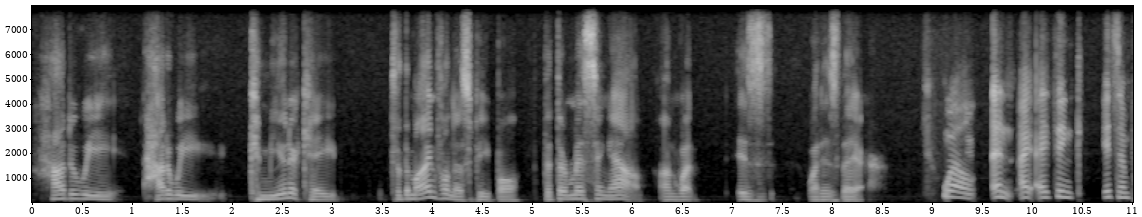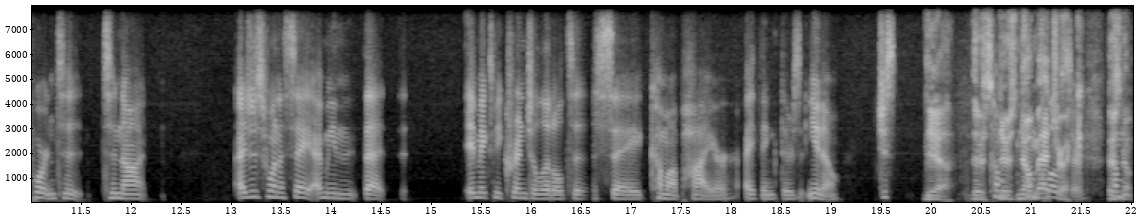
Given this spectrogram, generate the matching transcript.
How do we how do we communicate to the mindfulness people that they're missing out on what is what is there? Well, and I, I think it's important to to not I just want to say, I mean, that it makes me cringe a little to say come up higher. I think there's, you know, just yeah, there's come, there's no metric. Closer. There's come, no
